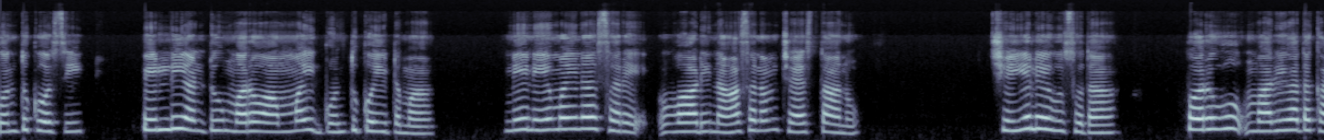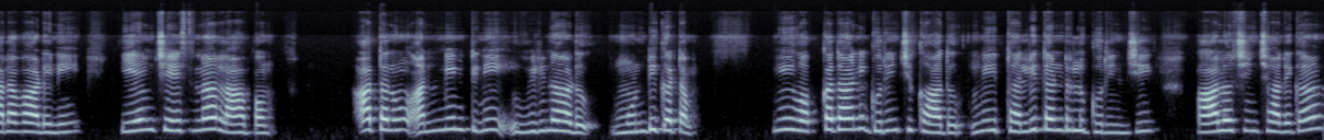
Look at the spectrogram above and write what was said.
గొంతు కోసి పెళ్ళి అంటూ మరో అమ్మాయి గొంతు కొయ్యటమా? నేనేమైనా సరే వాడి నాశనం చేస్తాను. చెయ్యలేవు సుధా. పొరుగు మర్యాద కలవాడిని ఏం చేసినా లాభం. అతను అన్నింటినీ విడినాడు. మొండిఘటం. నీ ఒక్కదాని గురించి కాదు. నీ తల్లిదండ్రుల గురించి ఆలోచించాలిగా.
